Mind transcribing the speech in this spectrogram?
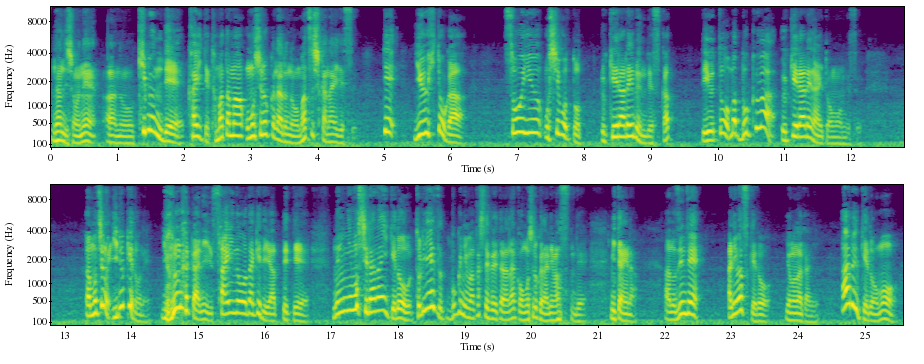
なんでしょうね。あの気分で書いてたまたま面白くなるのを待つしかないですっていう人がそういうお仕事受けられるんですかっていうと、まあ、僕は受けられないと思うんですあもちろんいるけどね。世の中に才能だけでやってて何にも知らないけどとりあえず僕に任せてくれたらなんか面白くなりますんでみたいな。あの全然ありますけど世の中に。あるけども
